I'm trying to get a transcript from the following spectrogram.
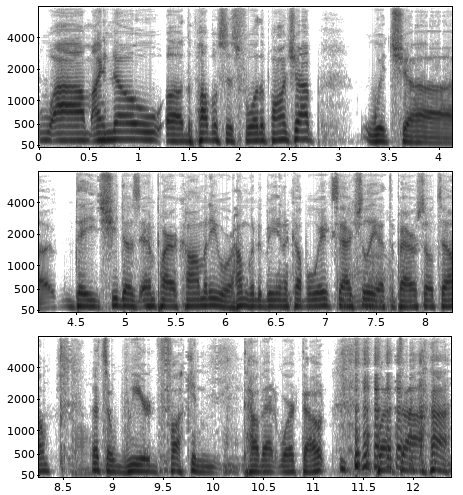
um, I know uh, the publicist for the pawn shop, which uh, they she does Empire Comedy, where I'm going to be in a couple weeks actually at the Paris Hotel. That's a weird fucking how that worked out. but uh,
